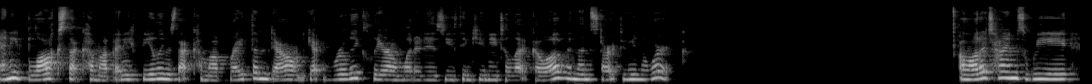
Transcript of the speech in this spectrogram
Any blocks that come up, any feelings that come up, write them down. Get really clear on what it is you think you need to let go of, and then start doing the work. A lot of times we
